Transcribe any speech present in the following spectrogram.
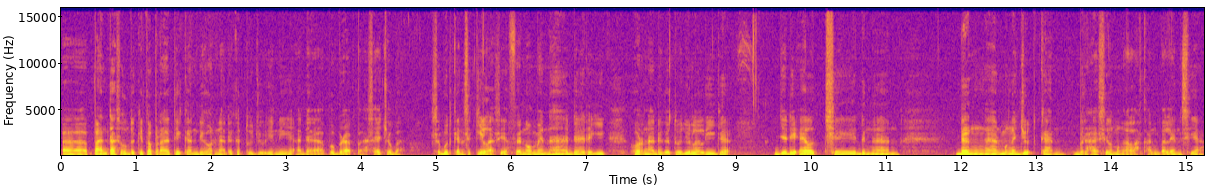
uh, pantas untuk kita perhatikan di Hornada ketujuh ini ada beberapa. Saya coba sebutkan sekilas ya fenomena dari Hornada ketujuh La Liga jadi LC dengan dengan mengejutkan berhasil mengalahkan Valencia.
